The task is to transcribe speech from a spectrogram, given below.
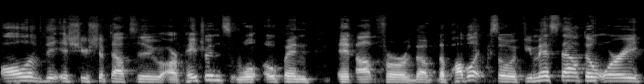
all of the issues shipped out to our patrons, we'll open it up for the, the public. So if you missed out, don't worry.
